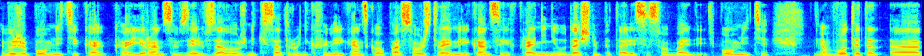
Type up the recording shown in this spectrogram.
вы же помните, как иранцы взяли в заложники сотрудников американского посольства, и американцы их крайне неудачно пытались освободить. Помните? Вот эта э,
